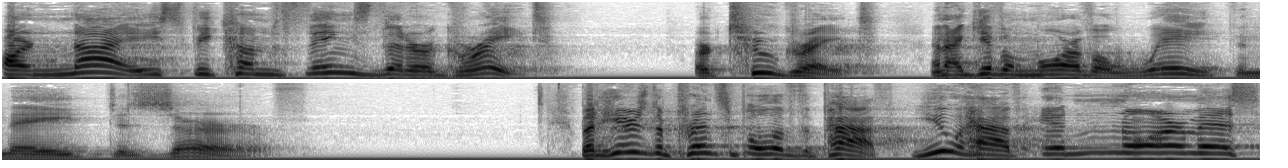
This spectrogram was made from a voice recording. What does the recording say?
are nice become things that are great or too great. And I give them more of a weight than they deserve. But here's the principle of the path you have enormous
